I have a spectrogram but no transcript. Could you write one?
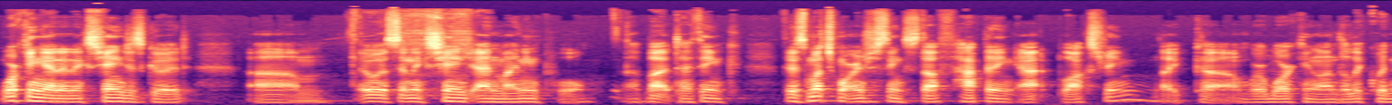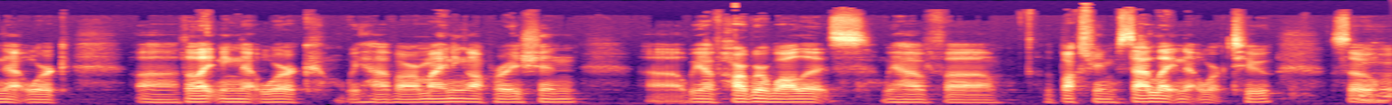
working at an exchange is good. Um, it was an exchange and mining pool uh, but i think there's much more interesting stuff happening at Blockstream. Like uh, we're working on the Liquid network, uh, the Lightning network. We have our mining operation. Uh, we have hardware wallets. We have uh, the Blockstream satellite network too. So mm-hmm.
